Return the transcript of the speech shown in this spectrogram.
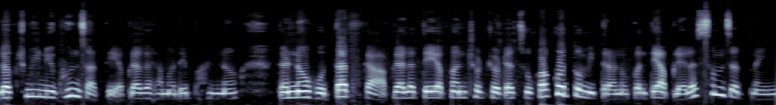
लक्ष्मी निघून जाते. आपल्या घरामध्ये भांडणं तणं होतात का? आपल्याला ते आपण छोट छोट्या चुका करतो मित्रांनो पण ते आपल्याला समजत नाही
